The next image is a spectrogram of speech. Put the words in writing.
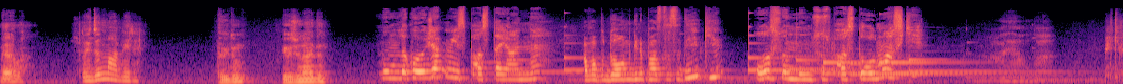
Merhaba. Duydun mu haberi? Duydum. Gözün aydın. Mumda koyacak mıyız pastayı anne? Ama bu doğum günü pastası değil ki. Olsun mumsuz pasta olmaz ki. Hay Allah. Bekle.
